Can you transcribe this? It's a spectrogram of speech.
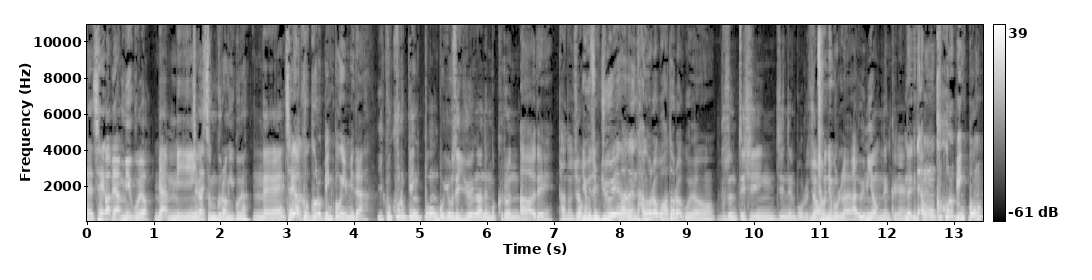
네, 제가 맘미고요. 맘미. 제가 숭구렁이고요. 네. 제가 쿠쿠루 삥뽕입니다. 이 쿠쿠루 삥뽕 뭐 요새 유행하는 뭐 그런 아, 네. 단어죠? 요즘 유행하는 단어라고 하더라고요. 무슨 뜻인지는 모르죠? 전혀 몰라요. 아, 의미 없는 그냥. 네, 그냥, 음, 쿠쿠루 삥뽕.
